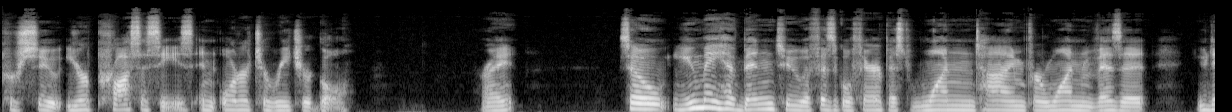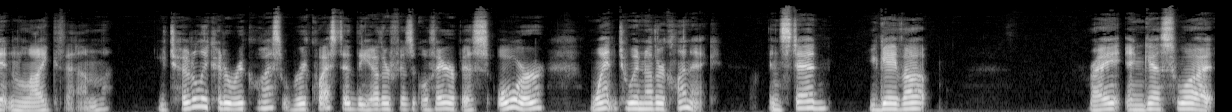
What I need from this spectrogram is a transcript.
pursuit, your processes in order to reach your goal. Right? So you may have been to a physical therapist one time for one visit. You didn't like them. You totally could have request, requested the other physical therapist or went to another clinic. Instead, you gave up. Right? And guess what?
